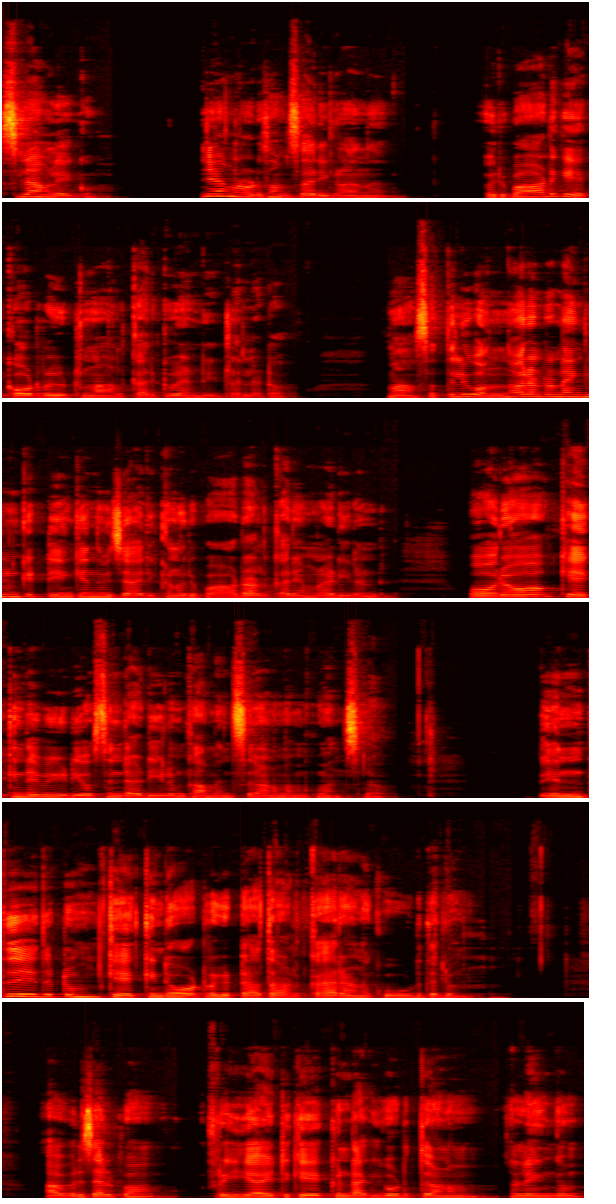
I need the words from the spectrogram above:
അസ്സാം വലൈക്കും ഞങ്ങളോട് സംസാരിക്കണമെന്ന് ഒരുപാട് കേക്ക് ഓർഡർ കിട്ടുന്ന ആൾക്കാർക്ക് വേണ്ടിയിട്ടല്ല കേട്ടോ മാസത്തിൽ ഒന്നോ രണ്ടെണ്ണമെങ്കിലും കിട്ടിയെങ്കിൽ എന്ന് വിചാരിക്കണം ഒരുപാട് ആൾക്കാർ നമ്മളെ അടിയിലുണ്ട്. ഓരോ കേക്കിന്റെ വീഡിയോസിന്റെ അടിയിലും കമൻസ് കാണുമ്പോൾ നമുക്ക് മനസ്സിലാവും. എന്ത് ചെയ്തിട്ടും കേക്കിന്റെ ഓർഡർ കിട്ടാത്ത ആൾക്കാരാണ് കൂടുതലും. അവർ ചിലപ്പം ഫ്രീ ആയിട്ട് കേക്ക് ഉണ്ടാക്കി കൊടുത്തു കാണും. അല്ലെങ്കിൽ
